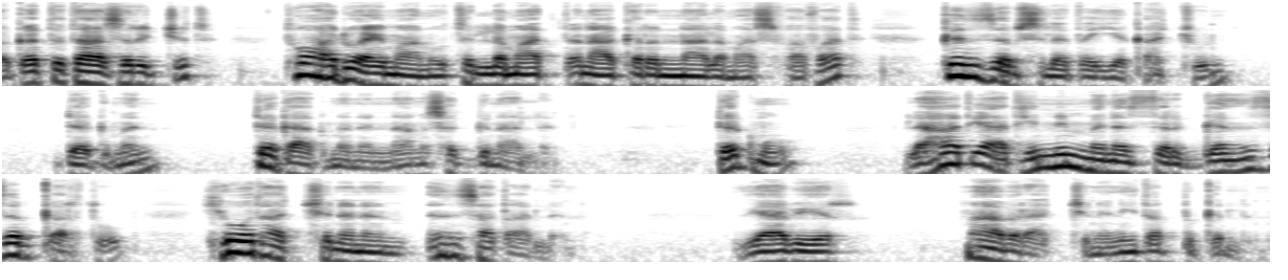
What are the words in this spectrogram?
በቀጥታ ስርጭት ተዋሕዶ ሃይማኖትን ለማጠናከርና ለማስፋፋት ገንዘብ ስለጠየቃችሁን ደግመን ደጋግመን እናመሰግናለን። ደግሞ ለኀጢአት የሚመነዘር ገንዘብ ቀርቶ ሕይወታችንንም እንሰጣለን። እግዚአብሔር ማኅበራችንን ይጠብቅልን፣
